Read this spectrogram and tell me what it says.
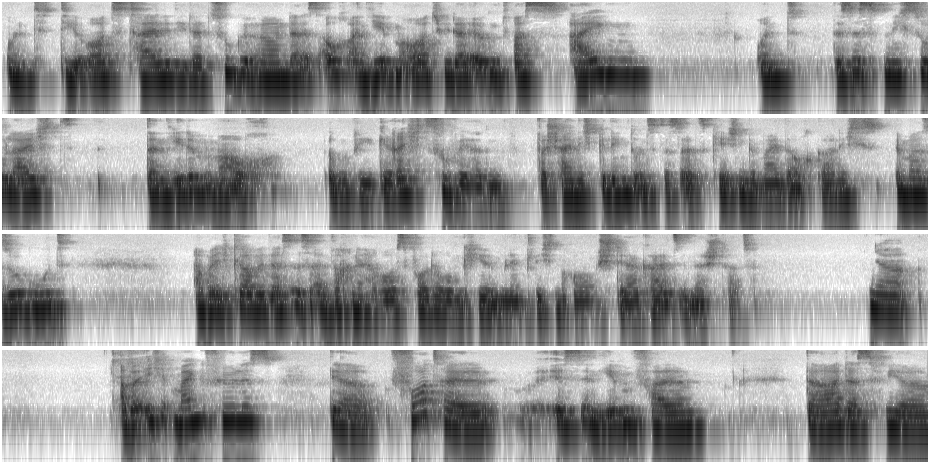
und die Ortsteile, die dazugehören. Da ist auch an jedem Ort wieder irgendwas eigen. Und das ist nicht so leicht, dann jedem immer auch irgendwie gerecht zu werden. Wahrscheinlich gelingt uns das als Kirchengemeinde auch gar nicht immer so gut. Aber ich glaube, das ist einfach eine Herausforderung hier im ländlichen Raum stärker als in der Stadt. Ja. Aber ich, mein Gefühl ist, der Vorteil ist in jedem Fall da, dass wir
